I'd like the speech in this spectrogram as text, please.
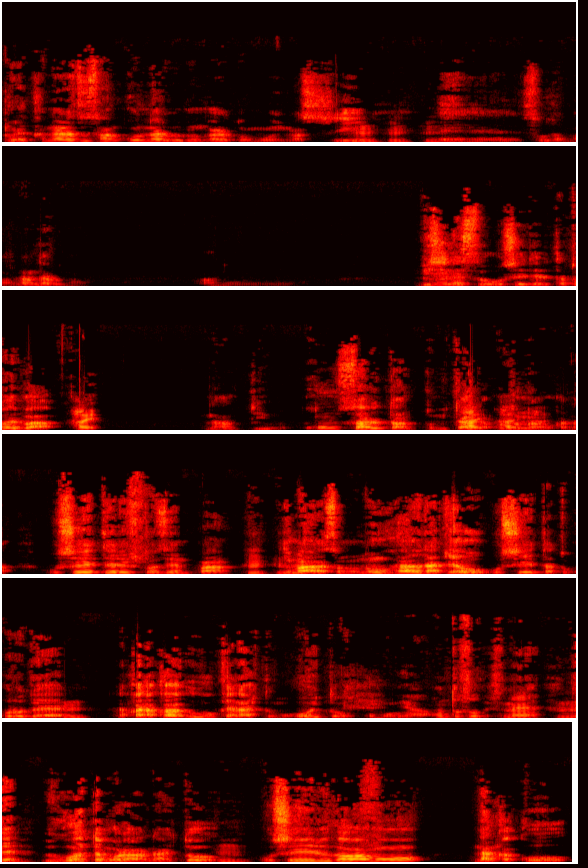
これ必ず参考になる部分があると思いますし、うん、うん、うん。えー、そうだな、なんだろうな。あのービジネスを教えてる、例えば、はい。なんていうの、コンサルタントみたいなことなのかな。教えてる人全般。うん、うん。今、そのノウハウだけを教えたところで、うんなかなか動けない人も多いと思う。いや、本当そうですね。うんで、動いてもらわないとう、ん。教える側も、なんかこ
